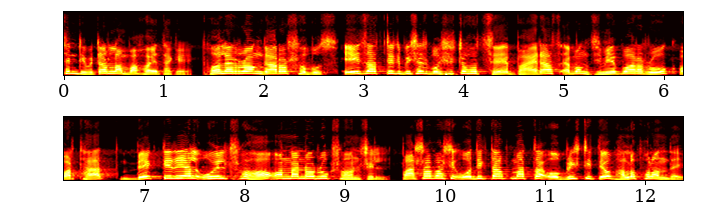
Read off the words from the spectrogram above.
সেন্টিমিটার লম্বা হয়ে থাকে। ফলের রং গাঢ় সবুজ। এই জাতটির বিশেষ বৈশিষ্ট্য হচ্ছে ভাইরাস এবং ঝিমিয়ে পড়া রোগ, অর্থাৎ ব্যাকটেরিয়াল উইল্ড সহ অন্যান্য রোগ সহনশীল। পাশাপাশি অধিক তাপমাত্রা ও বৃষ্টিতেও ভালো ফলন দেয়।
